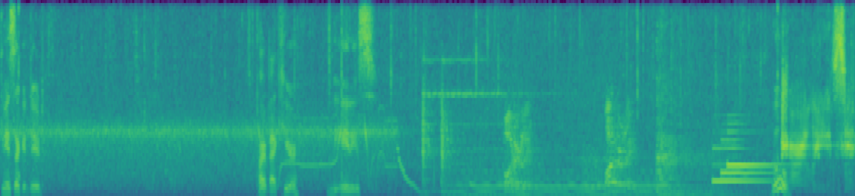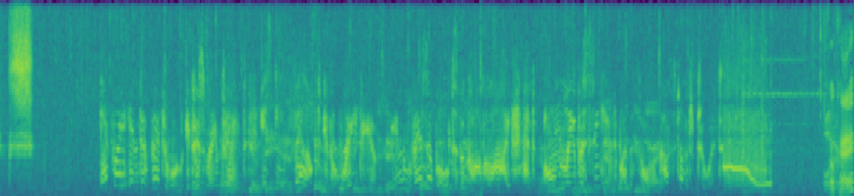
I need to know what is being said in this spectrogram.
Give me a second, dude. It's probably back here in the 80s. Orderly! Orderly! Ooh. Every individual it is maintained is enveloped in a radiance invisible to the carnal eye and only perceived by the soul accustomed to it. Okay.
